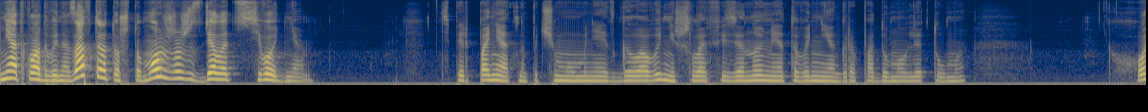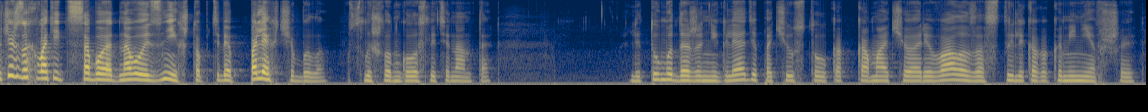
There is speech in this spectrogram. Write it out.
Не откладывай на завтра то, что можешь сделать сегодня. Теперь понятно, почему у меня из головы не шла физиономия этого негра, подумал Летума. Хочешь захватить с собой одного из них, чтобы тебе полегче было? Услышал он голос лейтенанта. Летума, даже не глядя, почувствовал, как Камачо Оревала застыли, как окаменевшие –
